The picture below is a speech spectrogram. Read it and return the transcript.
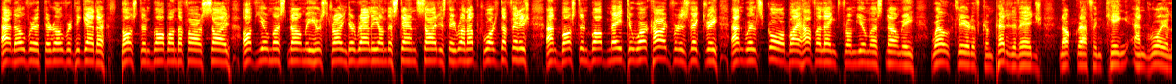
and over it, they're over together. Boston Bob on the far side of You Must Know Me, who's trying to rally on the stand side as they run up towards the finish, and Boston Bob made to work hard for his victory and will score by half a length from You Must Know Me. Well cleared of competitive edge, Knockgraffon King and and Royal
